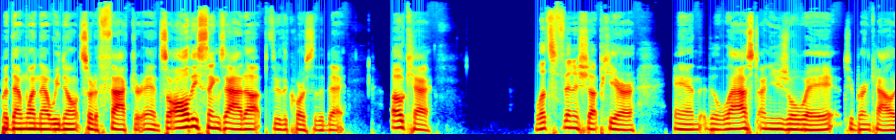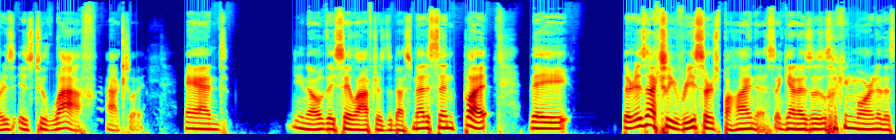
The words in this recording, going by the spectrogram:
but then one that we don't sort of factor in. So all these things add up through the course of the day. Okay. Let's finish up here. And the last unusual way to burn calories is to laugh, actually. And, you know, they say laughter is the best medicine, but they there is actually research behind this. Again, as I was looking more into this,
